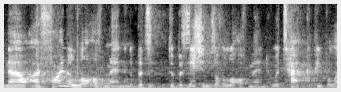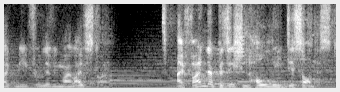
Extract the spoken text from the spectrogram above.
Now, I find a lot of men in the, the positions of a lot of men who attack people like me for living my lifestyle. I find their position wholly dishonest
